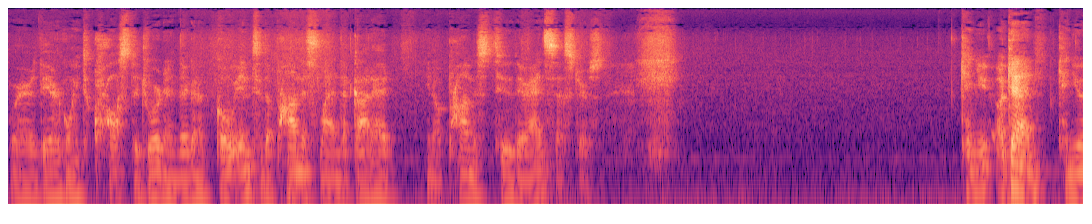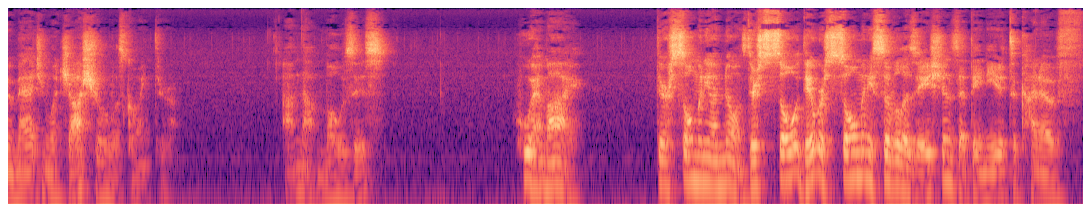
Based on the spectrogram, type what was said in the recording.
where they are going to cross the Jordan, they're going to go into the promised land that God had, you know, promised to their ancestors. Can you again, can you imagine what Joshua was going through? I'm not Moses. Who am I? There's so many unknowns. There's so there were so many civilizations that they needed to kind of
